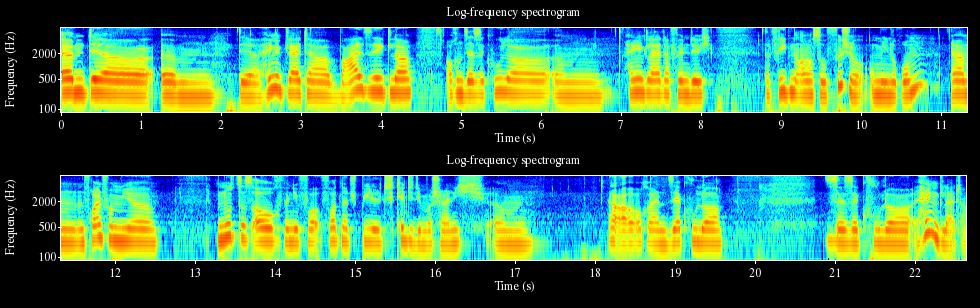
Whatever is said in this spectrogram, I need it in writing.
Ähm, der, ähm, der Hängegleiter Walsegler. Auch ein sehr, sehr cooler ähm, Hängegleiter, finde ich. Da fliegen auch noch so Fische um ihn rum. Ähm, ein Freund von mir benutzt das auch, wenn ihr Fortnite spielt. Kennt ihr den wahrscheinlich. Ähm, ja, auch ein sehr cooler, sehr, sehr cooler Hängegleiter.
